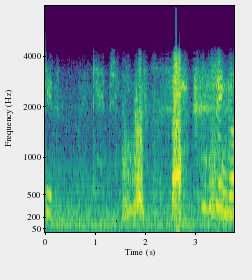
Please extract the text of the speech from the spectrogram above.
Get him. Get him, Shingo. Shingo.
